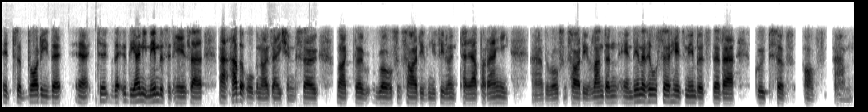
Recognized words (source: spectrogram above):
it's a body that uh, to, the, the, only members it has are, are, other organisations, so like the Royal Society of New Zealand Te Aparangi, uh, the Royal Society of London, and then it also has members that are groups of, of um,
